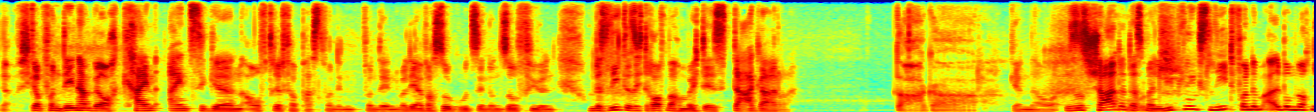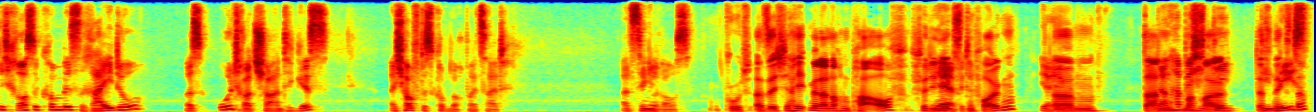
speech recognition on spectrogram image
Ja, ich glaube, von denen haben wir auch keinen einzigen Auftritt verpasst von, den, von denen, weil die einfach so gut sind und so fühlen. Und das Lied, das ich drauf machen möchte, ist Dagar. Dagar. Genau. Es ist schade, dass Gut. mein Lieblingslied von dem Album noch nicht rausgekommen ist, Raido, was ultra chantig ist. Ich hoffe, das kommt noch bei Zeit. Als Single raus. Gut, also ich hebe mir da noch ein paar auf für die Ja, ja, nächsten bitte. Folgen. Ja, ja, ähm, Dann, Dann habe ich mal die, das die, nächste. nächst,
